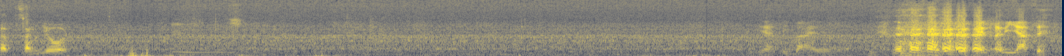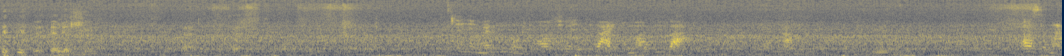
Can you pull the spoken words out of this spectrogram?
กับสังโยชน์อย่าอธิบายเลยเหรอเป็นปริยัติเลยถ้าอย่างนั้นหลวงพ่อช่วยอธิบายคำว่าวิบากนะครับวาสนา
